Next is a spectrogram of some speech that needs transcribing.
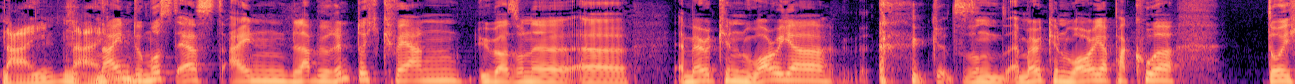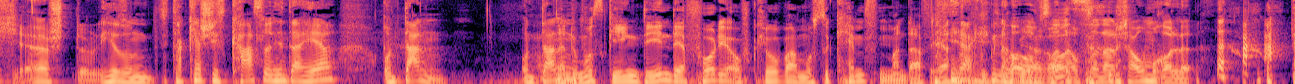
nein, nein. Nein, du musst erst ein Labyrinth durchqueren über so eine äh, American Warrior, so ein American Warrior Parcours durch äh, hier so ein Takeshis Castle hinterher und dann und dann Ja, du musst gegen den, der vor dir auf Klo war, musst du kämpfen. Man darf erst ja auf genau Klo wieder auf so, raus. auf so einer Schaumrolle.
